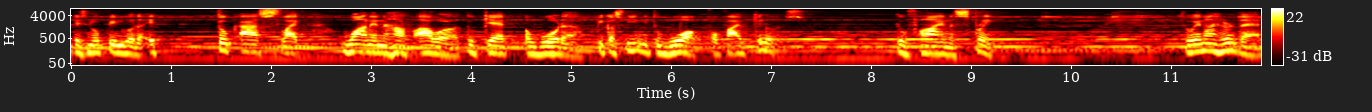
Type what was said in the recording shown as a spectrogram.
there's no clean water. It took us like one and a half hour to get a water because we need to walk for five kilos to find a spring. So when I heard that,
